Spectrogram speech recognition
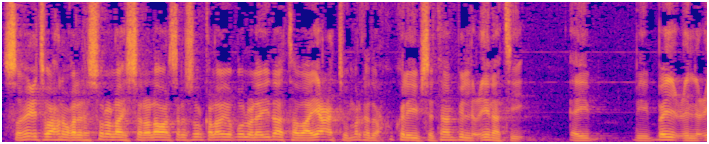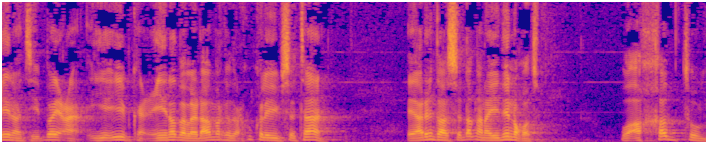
samictu waxaan maqlay rasuul lahi sal la ala rsulka la yqulu le ida tabaayactum markaad wax ku kala iibsataan bilcinati ay bibayci lcinati bayca iyo iibka ciinada la ydhah markaad wax ku kala iibsataan ee arrintaasi dhaqan ay idin noqoto. Wa akhadtum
